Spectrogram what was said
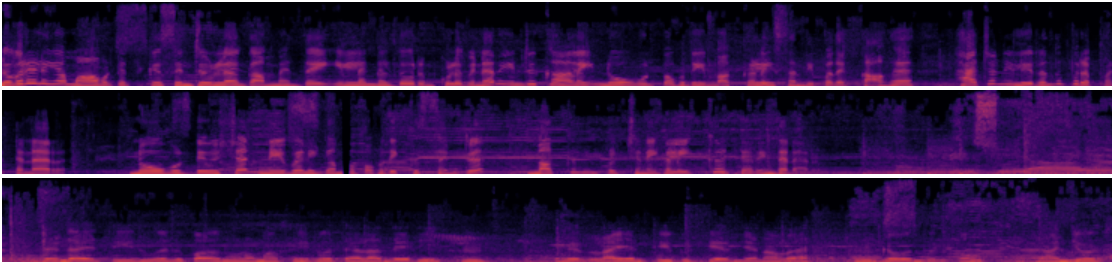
நுவரெலியா மாவட்டத்துக்கு சென்றுள்ள கம்மெத்த இல்லங்கள் தோறும் குழுவினர் இன்று காலை நோவுட் பகுதி மக்களை சந்திப்பதற்காக ஹேட்டனில் இருந்து புறப்பட்டனர். நோவுட் டிவிஷன் நிவலிகம் பகுதிக்கு சென்று மக்களின் பிரச்சினைகளை கேட்டறிந்தனர். ரெண்டாயிரத்தி இருபது பதினோரு மாதம் இருபத்தேழாம் தேதி லயன் தீப்பிடிச்சி எறிஞ்சனால இங்கே வந்திருக்கோம். அஞ்சு வருஷ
